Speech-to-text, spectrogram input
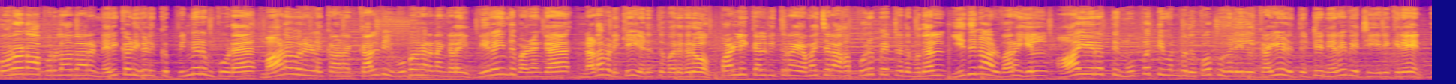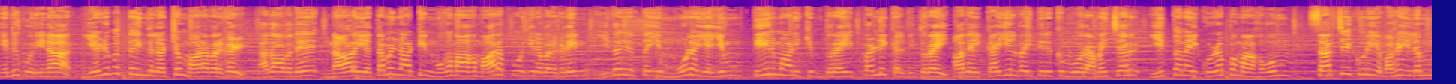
கொரோனா பொருளாதார நெருக்கடிகளுக்கு பின்னரும் கூட மாணவர்களுக்கான கல்வி உபகரணங்களை விரைந்து வழங்க நடவடிக்கை எடுத்து வருகிறோம். பள்ளி கல்வித்துறை அமைச்சராக பொறுப்பேற்றது முதல் இதுநாள் வரையில் ஆயிரத்தி முப்பத்தி ஒன்பது கோப்புகளில் கையெழுத்திட்டு நிறைவேற்றி இருக்கிறேன் என்று கூறினார். எழுபத்தைந்து லட்சம் மாணவர்கள் அதாவது நாளைய தமிழ்நாட்டின் முகமாக மாறப்போகிறவர்களின் இதயத்தையும் மூளையையும் தீர்மானிக்கும் துறை பள்ளி கல்வித்துறை. அதை கையில் வைத்திருக்கும் ஓர் அமைச்சர் இத்தனை குழப்பமாகவும் சர்ச்சைக்குரிய வகையிலும்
